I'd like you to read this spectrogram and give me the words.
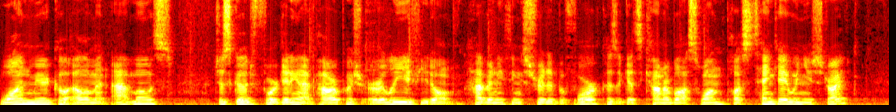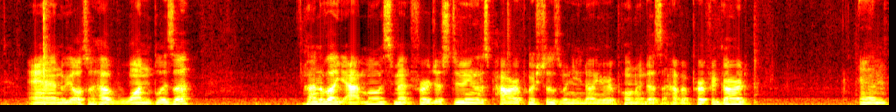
one Miracle Element Atmos. Just good for getting that power push early if you don't have anything strided before, because it gets Counterblast 1 plus 10k when you stride. And we also have one Blizza, kind of like Atmos, meant for just doing those power pushes when you know your opponent doesn't have a perfect guard. And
